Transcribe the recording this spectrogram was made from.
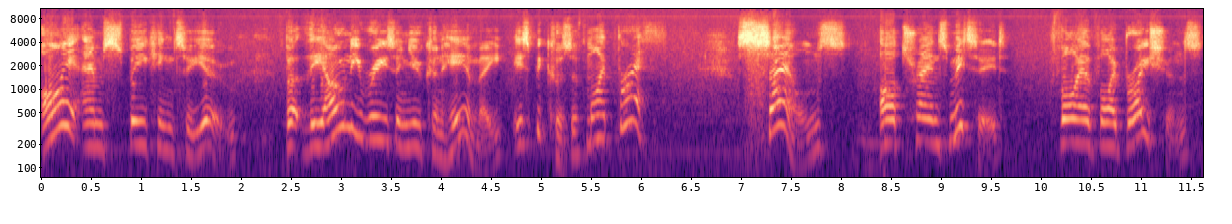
I am speaking to you but the only reason you can hear me is because of my breath. Sounds are transmitted via vibrations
